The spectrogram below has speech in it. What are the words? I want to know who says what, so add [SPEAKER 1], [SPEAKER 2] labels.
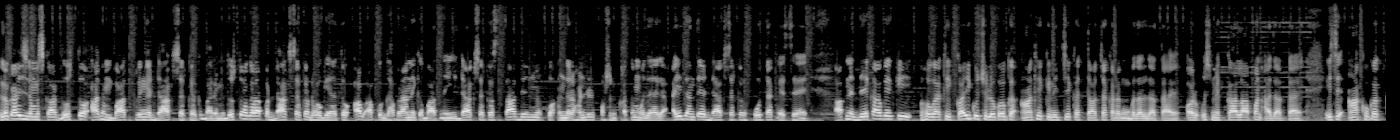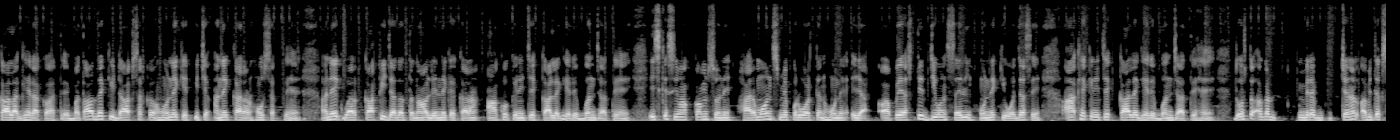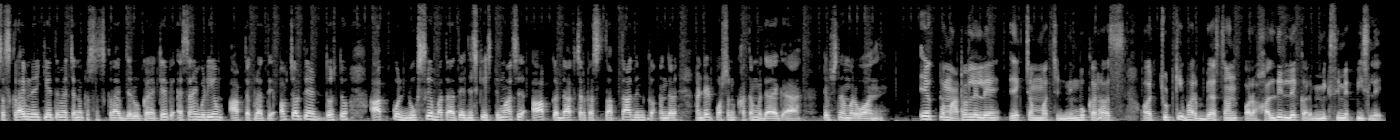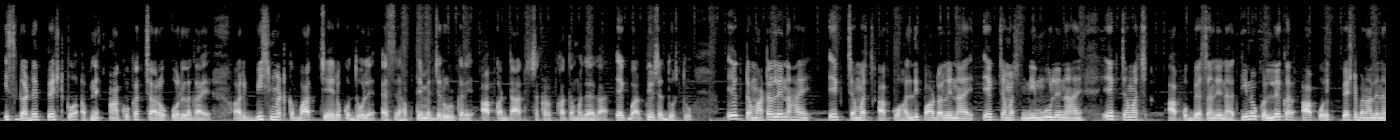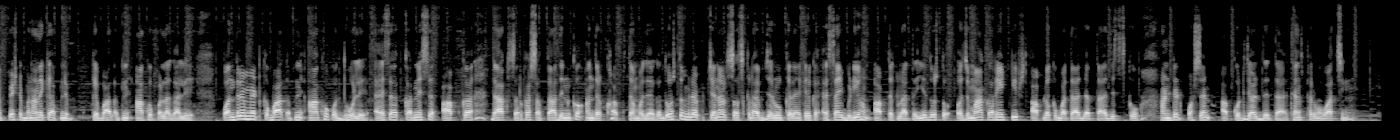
[SPEAKER 1] Hello guys नमस्कार। दोस्तों, आज हम बात करेंगे डार्क सर्कल के बारे में। दोस्तों, अगर आपका डार्क सर्कल हो गया है तो अब आपको घबराने की बात नहीं डार्क सर्कल सात दिन को अंदर हंड्रेड परसेंट खत्म हो जाएगा। आइए जानते हैं डार्क सर्कल होता कैसे है। आपने देखा होगा कि होगा कि कई कुछ लोगों का आँखें के नीचे का त्वचा का रंग बदल जाता है और उसमें कालापन आ जाता है। इसे आँखों का काला घेरा कहते हैं। बता दें कि डार्क सर्कल होने के पीछे अनेक कारण हो सकते हैं। अनेक बार काफ़ी ज़्यादा तनाव लेने के कारण आँखों के नीचे काले घेरे बन जाते हैं। इसके सिवा कम सोने, हारमोन्स में परिवर्तन होने या अव्यवस्थित जीवन शैली होने की वजह से आँखें के नीचे काले घेरे बन जाते हैं। दोस्तों, अगर मेरा चैनल अभी तक सब्सक्राइब नहीं किया तो मेरे चैनल को सब्सक्राइब ज़रूर करें, क्योंकि ऐसा ही वीडियो हम आप तक लाते हैं। अब चलते हैं दोस्तों, आपको नुस्खे बताते हैं, जिसके इस्तेमाल से आपका डाक्टर का सप्ताह दिन के अंदर हंड्रेड परसेंट ख़त्म हो जाएगा। Tips number one. एक टमाटर ले लें, एक चम्मच नींबू का रस और चुटकी भर बेसन और हल्दी लेकर मिक्सी में पीस लें। इस गड्ढे पेस्ट को अपने आँखों का चारों ओर लगाएँ और 20 मिनट के बाद चेहरे को धो लें। ऐसे हफ़्ते में ज़रूर करें। आपका डार्क सर्कल ख़त्म हो जाएगा। एक बार फिर से दोस्तों, एक टमाटर लेना है, एक चम्मच आपको हल्दी पाउडर लेना है, एक चम्मच नींबू लेना है, एक चम्मच आपको बेसन लेना है। तीनों को लेकर आपको एक पेस्ट बना लेना है। पेस्ट बनाने के अपने, के बाद अपनी आँखों पर लगा ले। पंद्रह मिनट के बाद अपनी आँखों को धो ले। ऐसा करने से आपका डार्क सर्कल सप्ताह दिन को अंदर खत्म हो जाएगा। दोस्तों, मेरा चैनल सब्सक्राइब ज़रूर करें, क्योंकि ऐसा ही वीडियो हम आप तक लाते हैं। ये दोस्तों, अजमा कर ही टिप्स आप लोग को बताया जाता है, जिसको हंड्रेड परसेंट आपको रिज़ल्ट देता है। Thanks for watching.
